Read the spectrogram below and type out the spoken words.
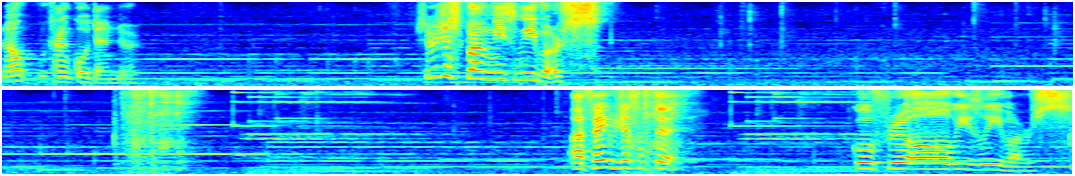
No, we can't go down there. Should we just spam these levers? I think we just have to go through all these levers.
